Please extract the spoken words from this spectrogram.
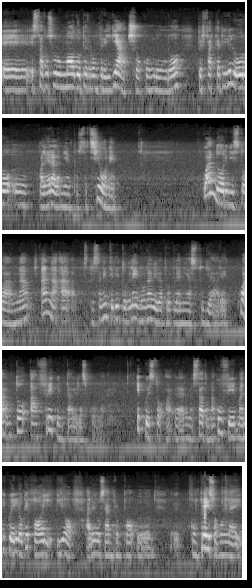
eh, è stato solo un modo per rompere il ghiaccio con loro, per far capire loro eh, qual era la mia impostazione, quando ho rivisto Anna, Anna ha espressamente detto che lei non aveva problemi a studiare, quanto a frequentare la scuola. E questo era stata una conferma di quello che poi io avevo sempre un po' eh, compreso con lei.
